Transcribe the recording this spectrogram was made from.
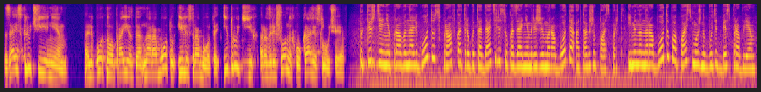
за исключением льготного проезда на работу или с работы и других разрешенных в указе случаев. Подтверждение права на льготу, справка от работодателя с указанием режима работы, а также паспорт. Именно на работу попасть можно будет без проблем.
